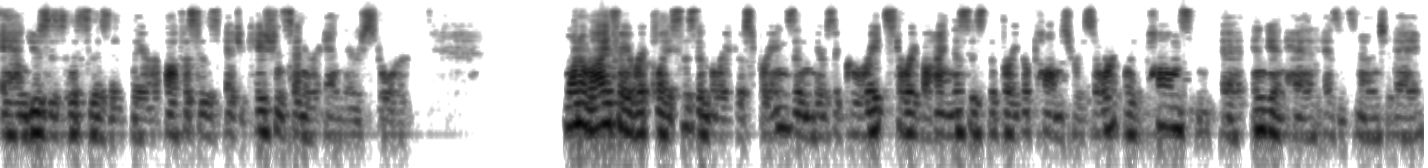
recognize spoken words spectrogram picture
and uses this as their offices, education center, and their store. One of my favorite places in Borrego Springs, and there's a great story behind this, is the Borrego Palms Resort, or the Palms uh, Indian Head, as it's known today.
